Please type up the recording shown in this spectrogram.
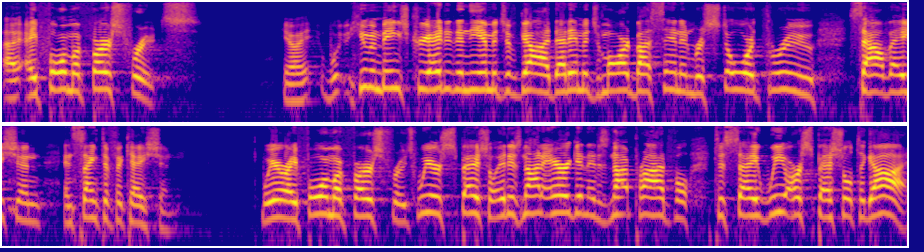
a, a form of first fruits. You know, human beings created in the image of God, that image marred by sin and restored through salvation and sanctification. We are a form of first fruits. We are special. It is not arrogant, it is not prideful to say we are special to God.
